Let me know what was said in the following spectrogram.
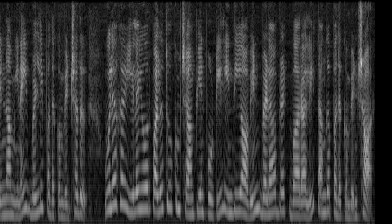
வெண்ணாம் இணை வெள்ளிப்பதக்கம் வென்றது. உலக இளையோர் பளுதூக்கும் சாம்பியன் போட்டியில் இந்தியாவின் பெடாபிரட் பாராலி தங்கப்பதக்கம் வென்றார்.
